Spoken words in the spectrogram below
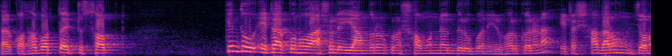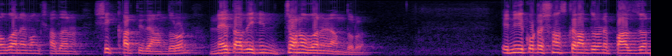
তার কথাবার্তা একটু সফট কিন্তু এটা কোনো আসলে এই আন্দোলন কোনো সমন্বয়কদের উপর নির্ভর করে না। এটা সাধারণ জনগণ এবং সাধারণ শিক্ষার্থীদের আন্দোলন, নেতাবিহীন জনগণের আন্দোলন। এ নিয়ে কোটা সংস্কার আন্দোলনে পাঁচজন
